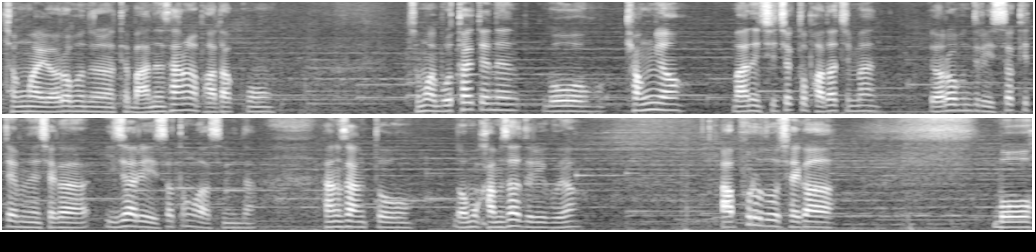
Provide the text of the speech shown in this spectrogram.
정말 여러분들한테 많은 사랑을 받았고 정말 못할 때는 뭐 격려 많은 지적도 받았지만 여러분들이 있었기 때문에 제가 이 자리에 있었던 것 같습니다. 항상 또 너무 감사드리고요. 앞으로도 제가 뭐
